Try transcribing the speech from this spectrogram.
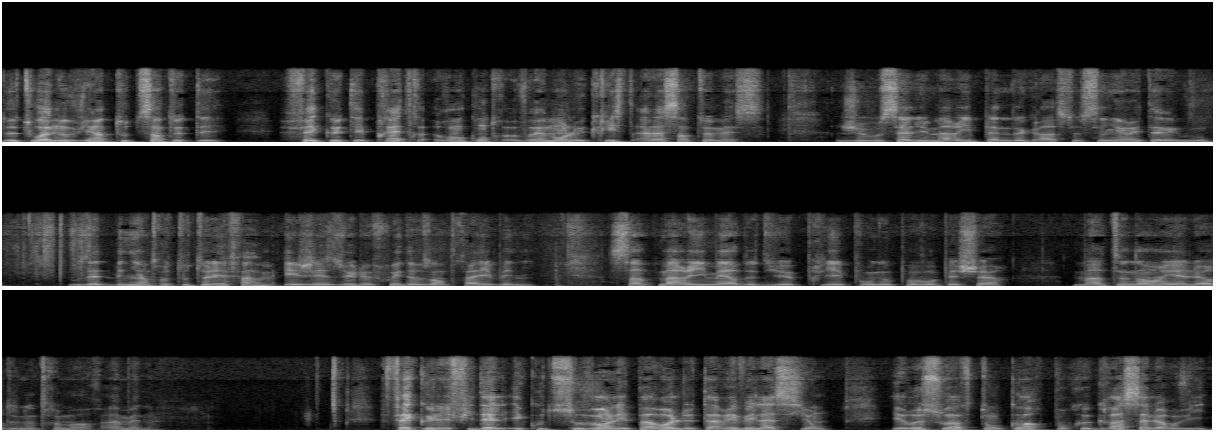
De toi nous vient toute sainteté. Fais que tes prêtres rencontrent vraiment le Christ à la Sainte Messe. Je vous salue Marie, pleine de grâce, le Seigneur est avec vous. Vous êtes bénie entre toutes les femmes, et Jésus, le fruit de vos entrailles, est béni. Sainte Marie, Mère de Dieu, priez pour nous pauvres pécheurs, maintenant et à l'heure de notre mort. Amen. Fais que les fidèles écoutent souvent les paroles de ta révélation et reçoivent ton corps pour que, grâce à leur vie,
